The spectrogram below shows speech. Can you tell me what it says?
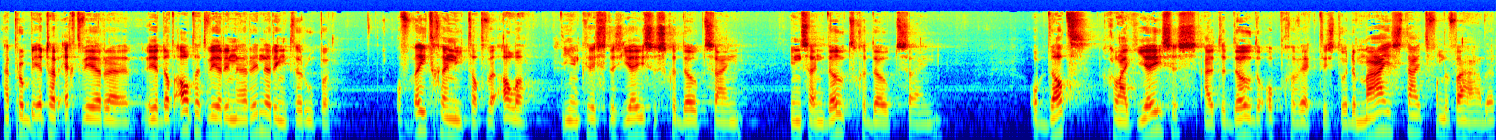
hij probeert daar echt weer, uh, weer, dat altijd weer in herinnering te roepen. Of weet gij niet dat we alle die in Christus Jezus gedoopt zijn, in zijn dood gedoopt zijn? Opdat, gelijk Jezus uit de doden opgewekt is door de majesteit van de Vader,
